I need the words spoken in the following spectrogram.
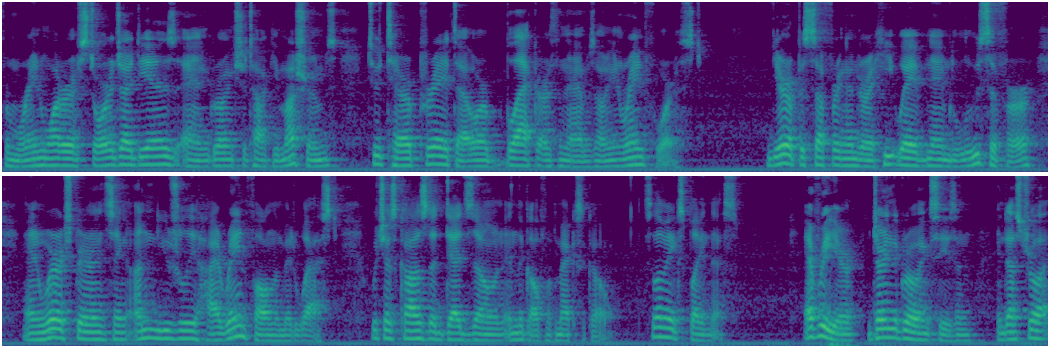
from rainwater storage ideas and growing shiitake mushrooms to terra preta, or black earth in the Amazonian rainforest. Europe is suffering under a heat wave named Lucifer, and we're experiencing unusually high rainfall in the Midwest, which has caused a dead zone in the Gulf of Mexico. So let me explain this. Every year, during the growing season, industrial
